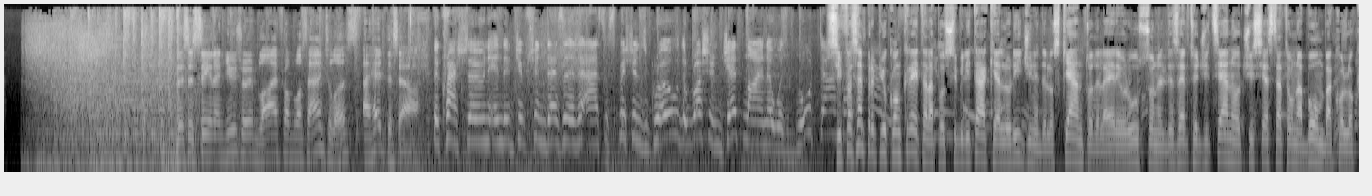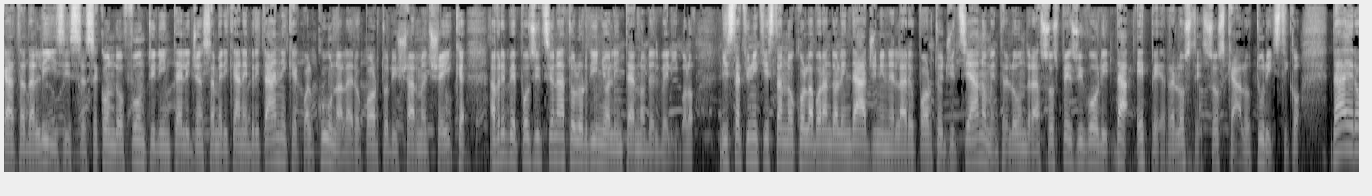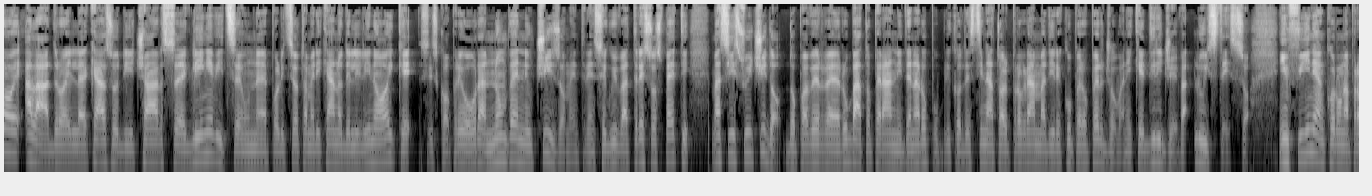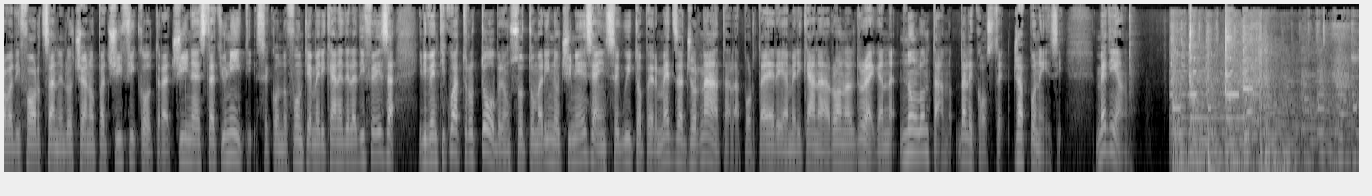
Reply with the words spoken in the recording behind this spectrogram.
This is CNN Newsroom live from Los Angeles. Ahead this hour. The crash zone in the Egyptian desert as suspicions grow. The Russian jetliner was brought down. Si fa sempre più concreta la possibilità che all'origine dello schianto dell'aereo russo nel deserto egiziano ci sia stata una bomba collocata dall'ISIS. Secondo fonti di intelligence americane e britanniche, qualcuno all'aeroporto di Sharm el Sheikh avrebbe posizionato l'ordigno all'interno del velivolo. Gli Stati Uniti stanno collaborando alle indagini nell'aeroporto egiziano, mentre Londra ha sospeso i voli da e per lo stesso stesso scalo turistico. Da eroe a ladro è il caso di Charles Gliniewicz, un poliziotto americano dell'Illinois che, si scopre ora, non venne ucciso mentre inseguiva tre sospetti, ma si suicidò dopo aver rubato per anni denaro pubblico destinato al programma di recupero per giovani che dirigeva lui stesso. Infine, ancora una prova di forza nell'Oceano Pacifico tra Cina e Stati Uniti. Secondo fonti americane della difesa, il 24 ottobre un sottomarino cinese ha inseguito per mezza giornata la portaerei americana Ronald Reagan non lontano dalle coste giapponesi. Median.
